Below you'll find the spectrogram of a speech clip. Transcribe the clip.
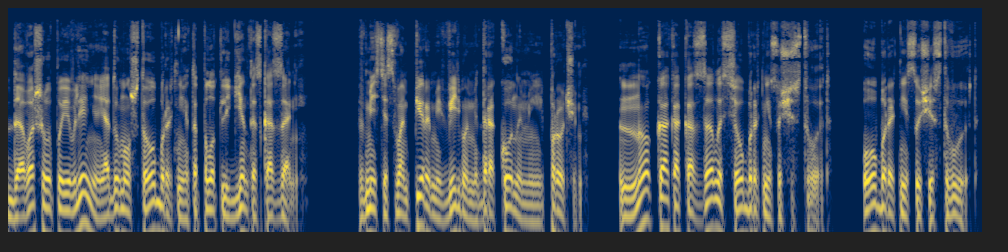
До вашего появления я думал, что оборотни — это плод легенд и сказаний вместе с вампирами, ведьмами, драконами и прочими. Но, как оказалось, оборотни существуют. Оборотни существуют.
